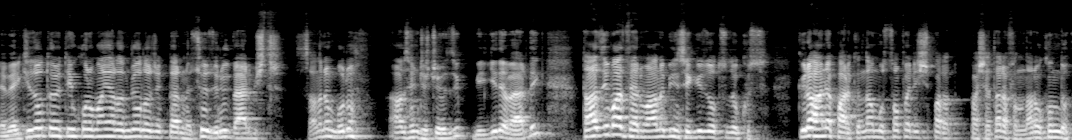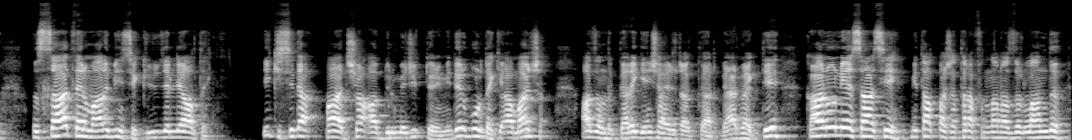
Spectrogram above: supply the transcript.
ve merkezi otoriteyi korumaya yardımcı olacaklarını sözünü vermiştir. Sanırım bunu az önce çözdük. Bilgi de verdik. Tanzimat Fermanı 1839. Gülhane Parkı'nda Mustafa Reşit Paşa tarafından okundu. Islahat Fermanı 1856. İkisi de Padişah Abdülmecit dönemidir. Buradaki amaç azınlıklara geniş ayrıcalıklar vermekti. Kanuni esası Mithat Paşa tarafından hazırlandı.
